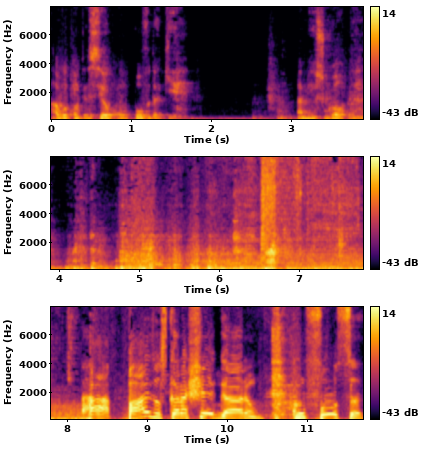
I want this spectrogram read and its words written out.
Algo aconteceu com o povo daqui. A minha escolta. Rapaz, os caras chegaram com força.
